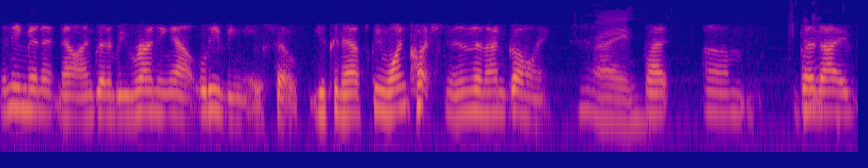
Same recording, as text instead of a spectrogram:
Any minute now, I'm going to be running out, leaving you. So you can ask me one question, and then I'm going. Right. But um, but I've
